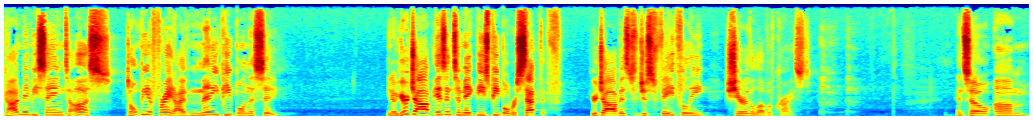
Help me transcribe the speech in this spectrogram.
God may be saying to us, Don't be afraid. I have many people in this city. You know, your job isn't to make these people receptive, your job is to just faithfully share the love of Christ. And so, um,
